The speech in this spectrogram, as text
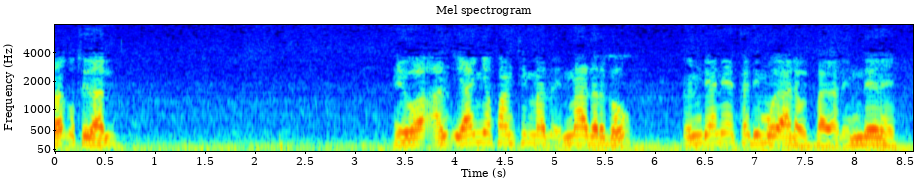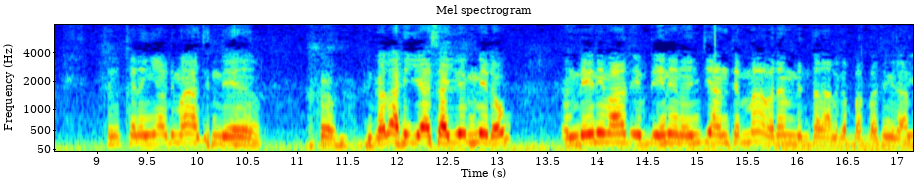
ራቁት ይላል። ያኛው ፓንቲ የማ- የማያደርገው እንደኔ ተዲሞ ያለው ይባላል። እንደኔ ትክክለኛ እብድ ማለት እንደ ነው። ገላን እያሳየ የሚሄደው እንደ እኔ ማለት እብድ እኔ ነው እንጂ አንተማ በደንብ እንትን አልገባበትም ይላል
